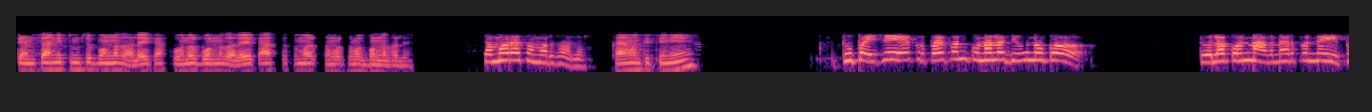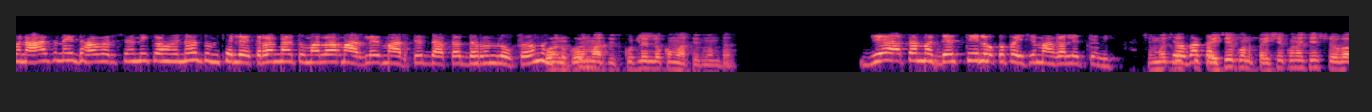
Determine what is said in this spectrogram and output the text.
त्यांचं आणि तुमचं बोलणं झालंय का? फोनवर बोलणं झालंय का? असं तुम्हाला समोर समोर बोलणं झालंय? समोरासमोर झालं काय म्हणते तिने? तू पैसे एक रुपये पण कुणाला देऊ नको. तुला कोण मागणार पण नाही. पण आज नाही दहा वर्षांनी का होईना तुमच्या लेकरांना तुम्हाला मारले मारतात दातात धरून लोक कोण कोण मारतात? कुठले लोक मारतात म्हणतात? जे आता मध्यस्थी लोक पैसे मागायलेत त्यांनी. कदम. पैसे कोण पैसे कोणाचे? शोभा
